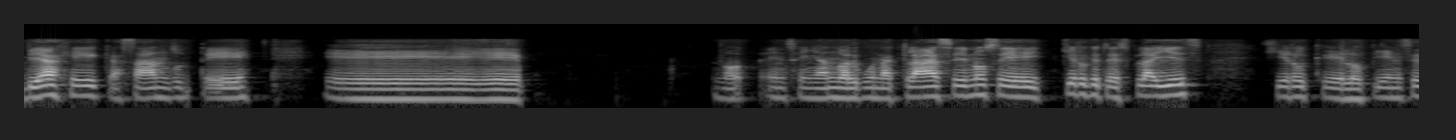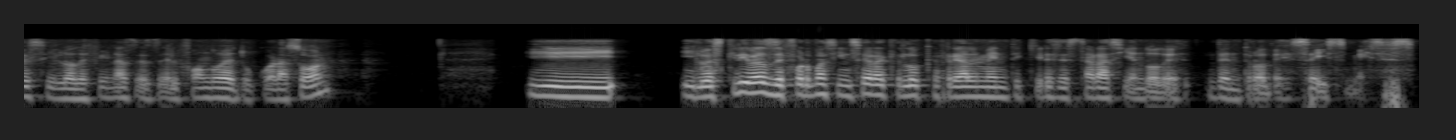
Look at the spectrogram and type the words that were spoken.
viaje, casándote, eh, no, enseñando alguna clase, no sé, quiero que te desplayes, quiero que lo pienses y lo definas desde el fondo de tu corazón y, lo escribas de forma sincera, que es lo que realmente quieres estar haciendo dentro de seis meses.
